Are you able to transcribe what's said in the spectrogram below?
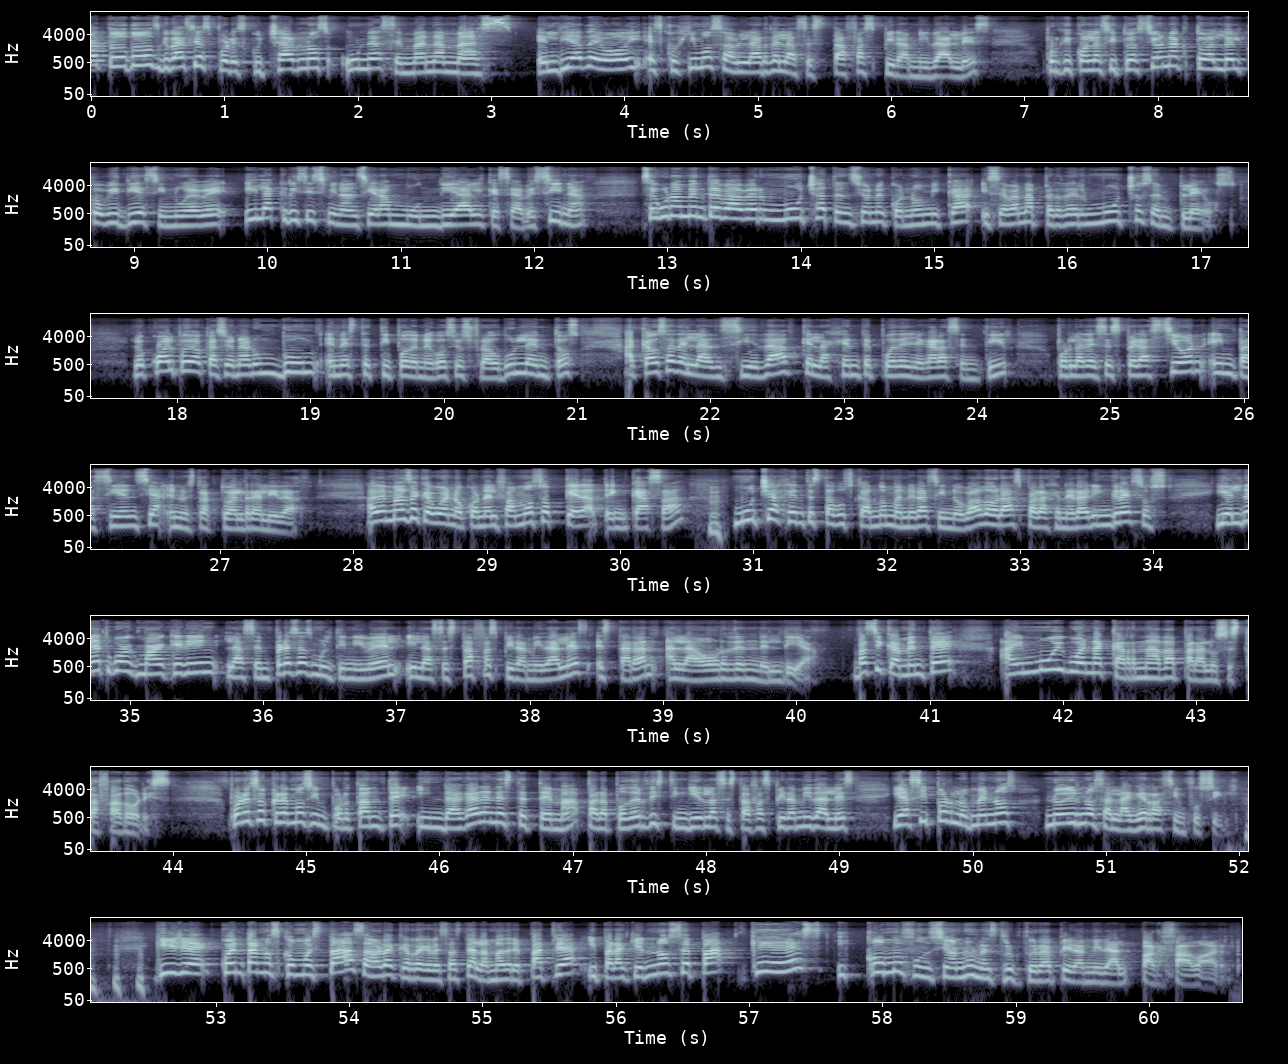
Hola a todos, gracias por escucharnos una semana más. El día de hoy escogimos hablar de las estafas piramidales porque con la situación actual del COVID-19 y la crisis financiera mundial que se avecina, seguramente va a haber mucha tensión económica y se van a perder muchos empleos lo cual puede ocasionar un boom en este tipo de negocios fraudulentos a causa de la ansiedad que la gente puede llegar a sentir por la desesperación e impaciencia en nuestra actual realidad. Además de que, bueno, con el famoso quédate en casa, mucha gente está buscando maneras innovadoras para generar ingresos y el network marketing, las empresas multinivel y las estafas piramidales estarán a la orden del día. Básicamente, hay muy buena carnada para los estafadores. Por eso creemos importante indagar en este tema para poder distinguir las estafas piramidales y así por lo menos no irnos a la guerra sin fusil. Guille, cuéntanos cómo estás ahora que regresaste a la madre patria y para quien no sepa qué es y cómo funciona una estructura piramidal, por favor.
